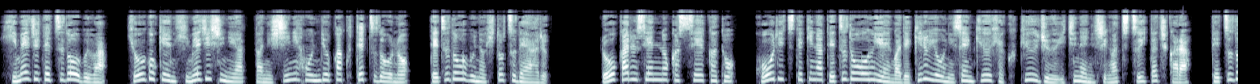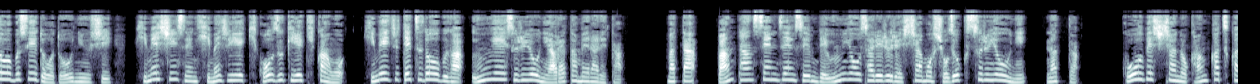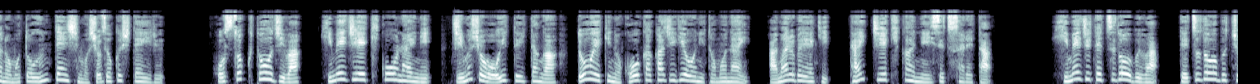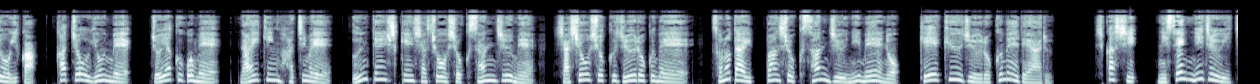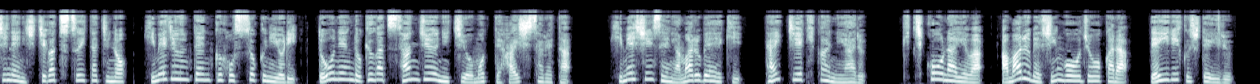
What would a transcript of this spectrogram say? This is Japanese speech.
姫路鉄道部は、兵庫県姫路市にあった西日本旅客鉄道の鉄道部の一つである。ローカル線の活性化と効率的な鉄道運営ができるように1991年4月1日から鉄道部制度を導入し、姫新線姫路駅光月駅間を姫路鉄道部が運営するように改められた。また、万端線全線で運用される列車も所属するようになった。神戸支社の管轄下の元運転士も所属している。発足当時は、姫路駅構内に事務所を置いていたが、同駅の高架化事業に伴い、余部駅、太一駅間に移設された。姫路鉄道部は、鉄道部長以下、課長4名、助役5名、内勤8名、運転試験車掌職30名、車掌職16名、その他一般職32名の計96名である。しかし、2021年7月1日の姫路運転区発足により、同年6月30日をもって廃止された。姫新線余部駅、太一駅間にある。基地構内へは余部信号場から出入り区している。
